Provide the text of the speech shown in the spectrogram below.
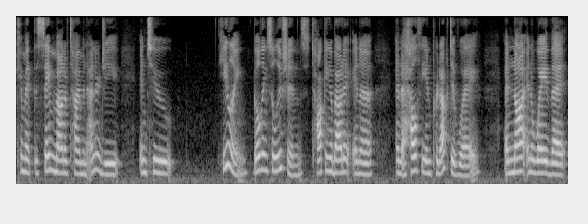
commit the same amount of time and energy into healing, building solutions, talking about it in a in a healthy and productive way and not in a way that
